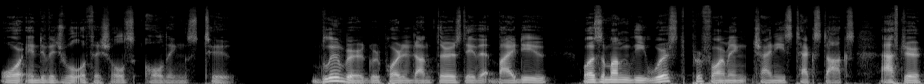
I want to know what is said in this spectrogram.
or individual officials' holdings too. Bloomberg reported on Thursday that Baidu was among the worst performing Chinese tech stocks after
